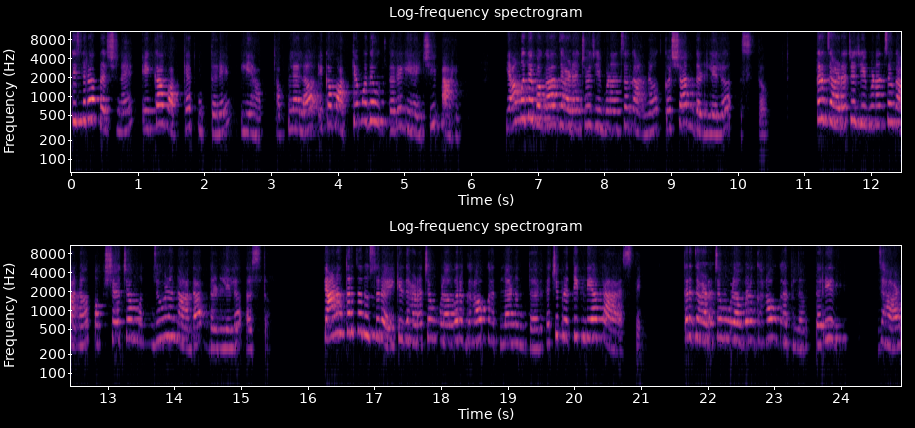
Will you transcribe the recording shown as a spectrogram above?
तिसरा प्रश्न आहे एका वाक्यात उत्तरे लिहा. आपल्याला एका वाक्यामध्ये उत्तरे लिहायची आहेत. यामध्ये बघा झाडाच्या जीवनाचं गाणं कशात दडलेलं असतं? तर झाडाच्या जीवनाचं गाणं पक्षाच्या मंजूळ नादात दडलेलं असतं. त्यानंतरचं दुसरं आहे की झाडाच्या मुळावर घाव घातल्यानंतर त्याची प्रतिक्रिया काय असते? तर झाडाच्या मुळावर घाव घातलं तरी झाड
